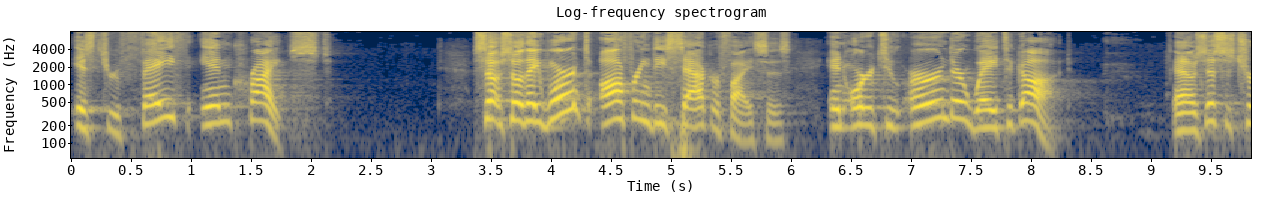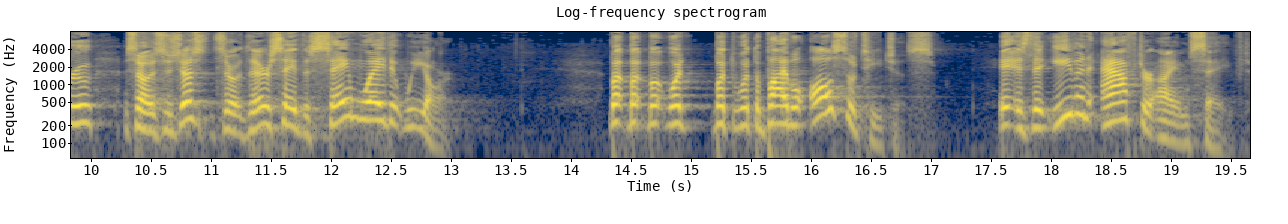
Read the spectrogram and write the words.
is through faith in Christ. So, so they weren't offering these sacrifices in order to earn their way to God. And it was just as true. So it's just so they're saved the same way that we are. But but but what but what the Bible also teaches is that even after I am saved,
